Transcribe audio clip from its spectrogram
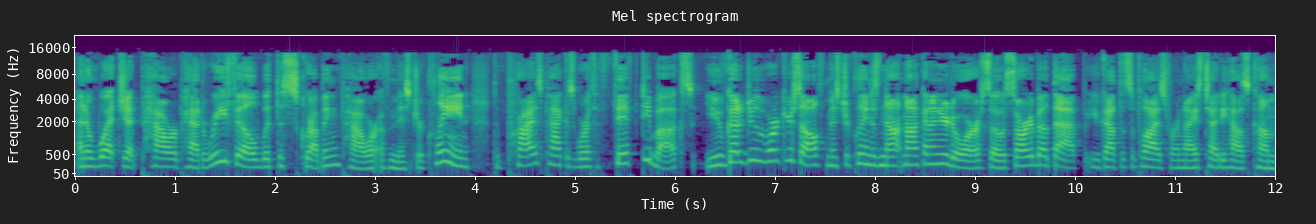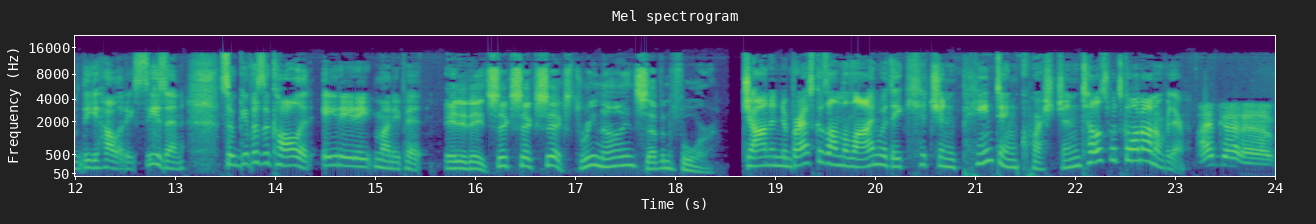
and a Wet Jet Power Pad refill with the scrubbing power of Mr. Clean. The prize pack is worth 50 bucks. You've got to do the work yourself. Mr. Clean is not knocking on your door, so sorry about that, but you got the supplies for a nice tidy house come the holiday season. So give us a call at 888 Money Pit. 888 666 3974. John in Nebraska's on the line with a kitchen painting question. Tell us what's going on over there. I've got a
